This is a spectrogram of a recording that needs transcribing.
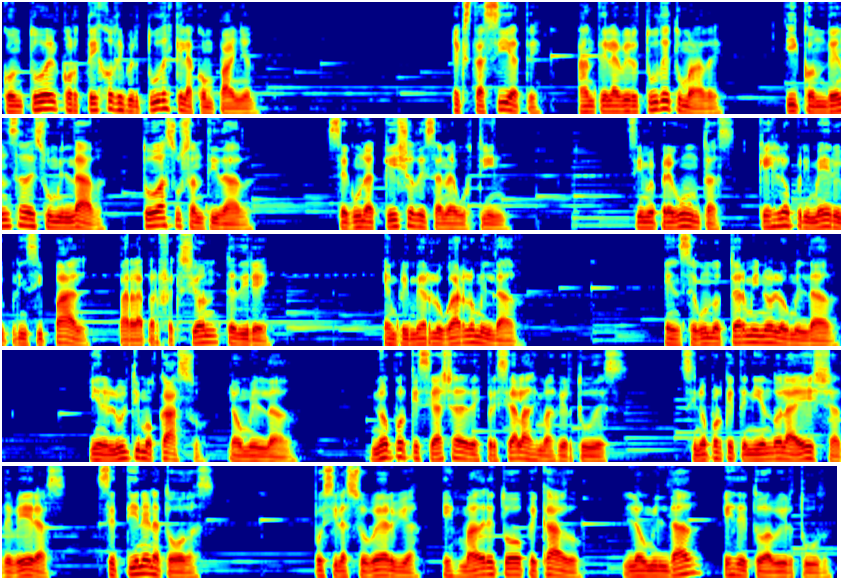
con todo el cortejo de virtudes que la acompañan. Extasíate ante la virtud de tu madre y condensa de su humildad toda su santidad, según aquello de San Agustín. Si me preguntas qué es lo primero y principal para la perfección, te diré, en primer lugar la humildad, en segundo término la humildad y en el último caso la humildad no porque se haya de despreciar las demás virtudes, sino porque teniéndola a ella de veras, se tienen a todas. Pues si la soberbia es madre de todo pecado, la humildad es de toda virtud.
